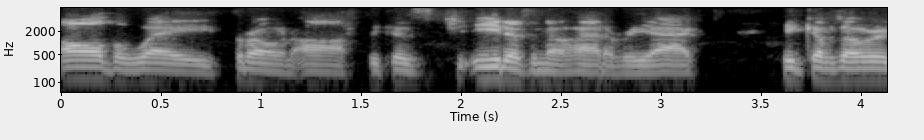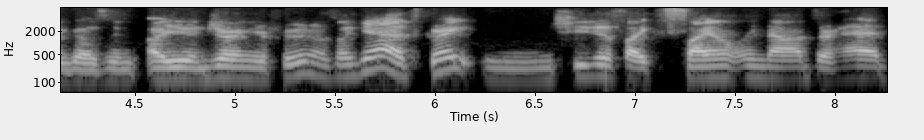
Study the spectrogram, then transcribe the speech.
all the way thrown off because he doesn't know how to react. He comes over and goes, "Are you enjoying your food?" And I was like, "Yeah, it's great." And she just like silently nods her head,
